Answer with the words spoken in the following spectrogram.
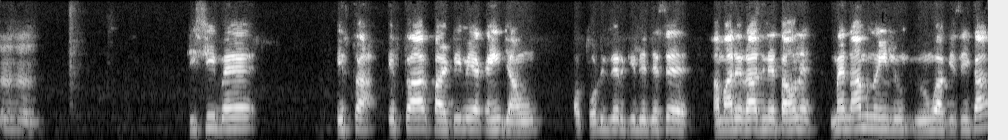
हम्म। किसी में इफ्तार पार्टी में या कहीं जाऊँ और थोड़ी देर के लिए जैसे हमारे राजनेताओं ने मैं नाम नहीं लूँगा किसी का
